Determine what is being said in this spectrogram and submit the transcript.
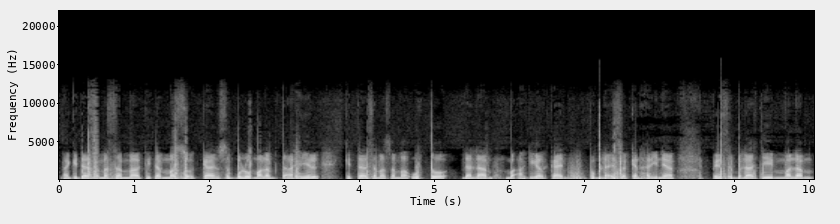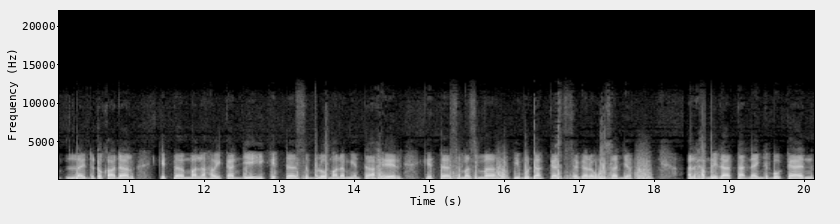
Mari kita sama-sama Kita masukkan sebelum malam terakhir Kita sama-sama untuk dalam mengakhirkan pembelaan esokan hari ini. P11 di malam Lailatul Qadar, kita malam hari kaji, kita sebelum malam yang terakhir, kita sama-sama dimudahkan segala urusannya. Alhamdulillah tak lain jemputan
